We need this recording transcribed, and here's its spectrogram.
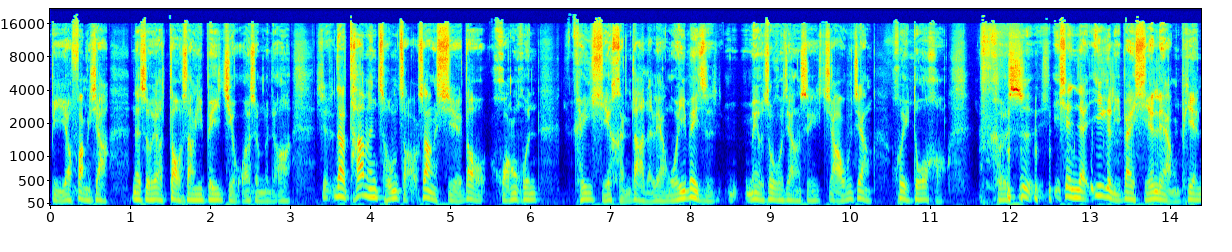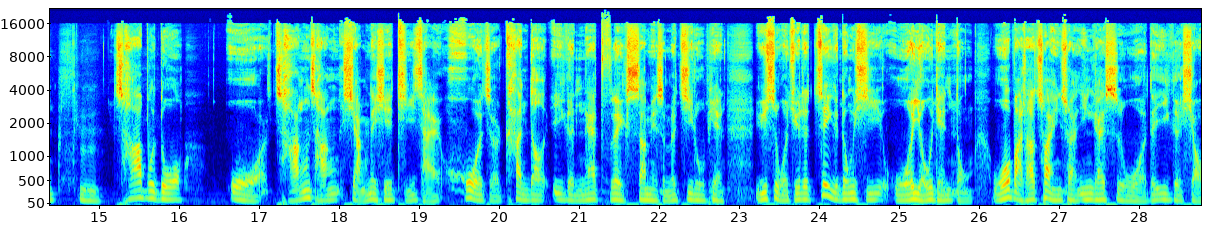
笔要放下，那时候要倒上一杯酒啊什么的啊。那他们从早上写到黄昏，可以写很大的量。我一辈子没有做过这样的事情，假如这样会多好。可是现在一个礼拜写两篇，嗯，差不多。我常常想那些题材，或者看到一个 Netflix 上面什么纪录片，于是我觉得这个东西我有点懂，我把它串一串，应该是我的一个小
